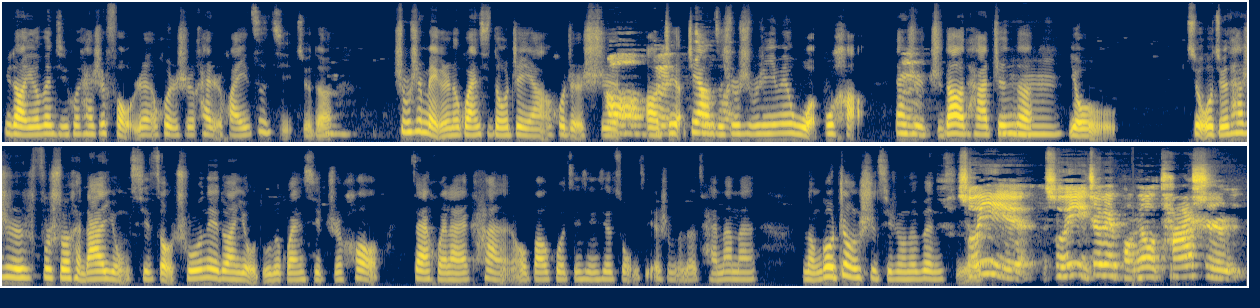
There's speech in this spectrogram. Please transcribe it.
遇到一个问题会开始否认，或者是开始怀疑自己，觉得嗯是不是每个人的关系都这样，或者是哦对这这样子就会是是不是因为我不好？但是嗯直到他真的嗯有，就我觉得他是付出了很大的勇气，走出那段有毒的关系之后，再回来看，然后包括进行一些总结什么的，才慢慢能够正视其中的问题。所以，所以这位朋友他是，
